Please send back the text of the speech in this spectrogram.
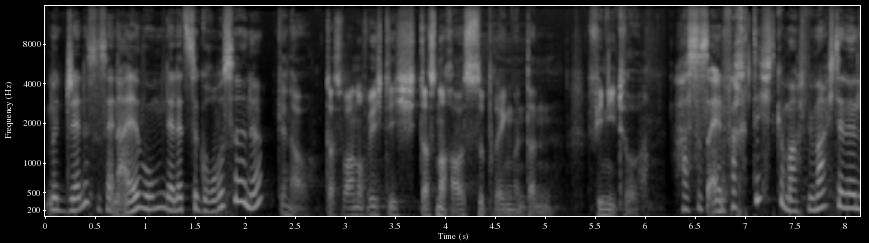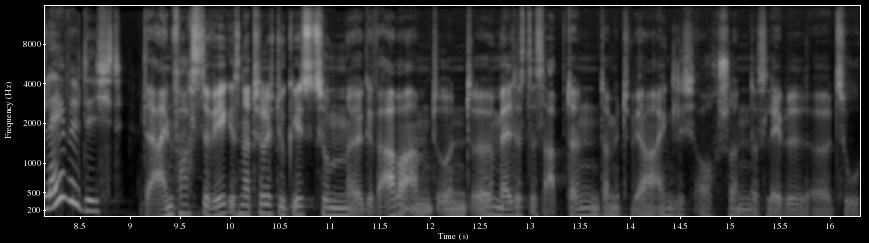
mit Genesis, ein Album, der letzte große, ne? Genau, das war noch wichtig, das noch rauszubringen und dann finito. Hast du es einfach dicht gemacht? Wie mache ich denn ein Label dicht? Der einfachste Weg ist natürlich, du gehst zum äh, Gewerbeamt und äh, meldest es ab. Dann, damit wäre eigentlich auch schon das Label äh, zu.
